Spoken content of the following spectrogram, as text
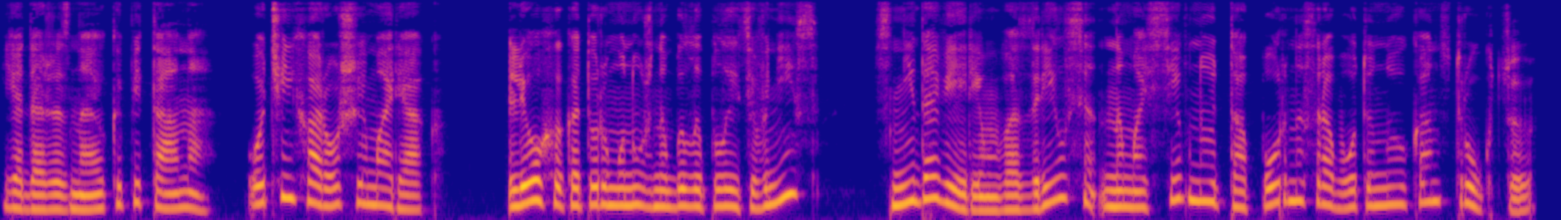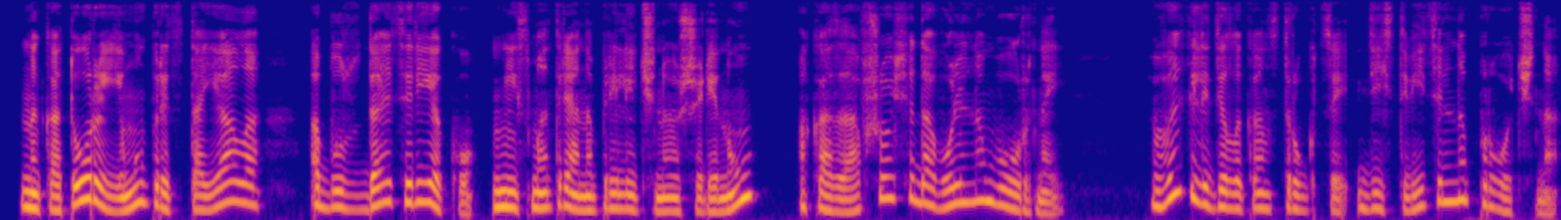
Я даже знаю капитана, очень хороший моряк. Леха, которому нужно было плыть вниз — с недоверием воззрился на массивную топорно сработанную конструкцию, на которой ему предстояло обуздать реку, несмотря на приличную ширину, оказавшуюся довольно бурной. Выглядела конструкция действительно прочно,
